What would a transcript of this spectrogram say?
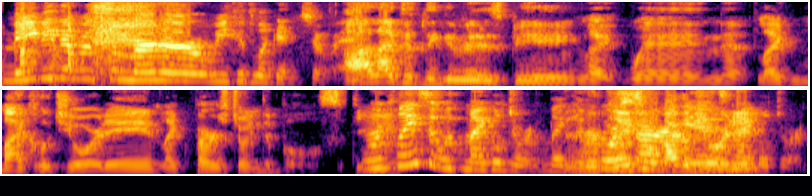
Maybe there was some murder, we could look into it. I like to think of it as being like when like Michael Jordan like first joined the Bulls. Do you- Replace it with Michael Jordan. Like the Replace it with Michael Jordan. Michael Jordan.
